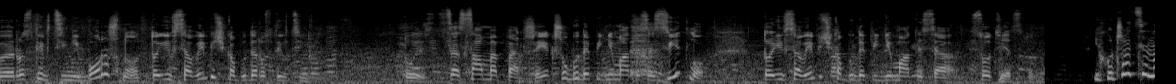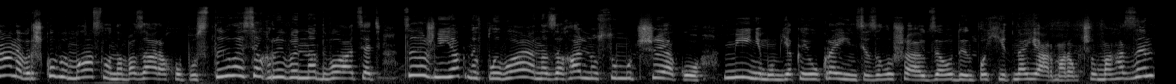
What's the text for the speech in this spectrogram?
е, рости в ціні борошно, то і вся випічка буде рости в ціні. Тобто це саме перше. Якщо буде підніматися світло, то і вся випічка буде підніматися соответственно. І хоча ціна на вершкове масло на базарах опустилася гривень на 20, це ж ніяк не впливає на загальну суму чеку. Мінімум, який українці залишають за один похід на ярмарок чи в магазин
